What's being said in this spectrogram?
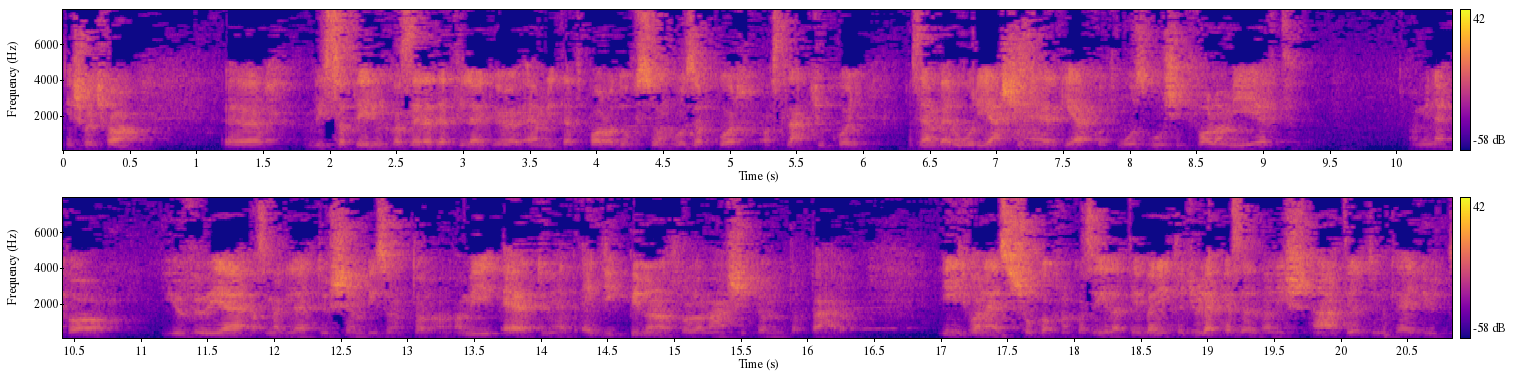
És hogyha visszatérünk az eredetileg említett paradoxonhoz, akkor azt látjuk, hogy az ember óriási energiákat mozgósít valamiért, aminek a jövője az meglehetősen bizonytalan, ami eltűnhet egyik pillanatról a másikra, mint a pára. Így van ez sokaknak az életében. Itt a gyülekezetben is átéltünk együtt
